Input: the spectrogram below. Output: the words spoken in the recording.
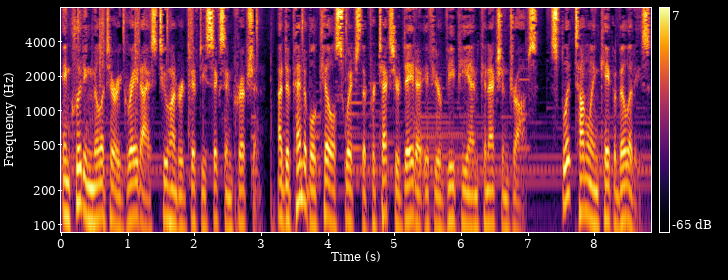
including military-grade AES-256 encryption, a dependable kill switch that protects your data if your VPN connection drops, split tunneling capabilities,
